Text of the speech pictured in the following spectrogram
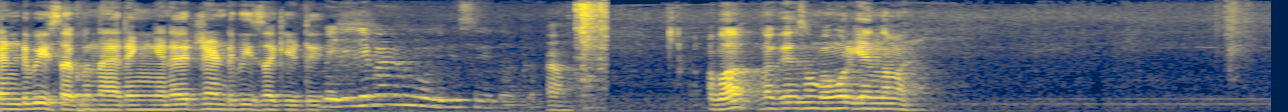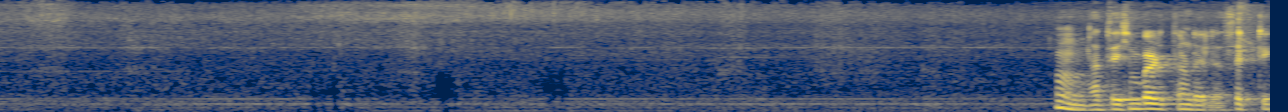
രണ്ട് പീസ് ആക്കും. നേരെ ഇങ്ങനെ ഒരു രണ്ട് പീസാക്കിയിട്ട് പീസ് ആ. അപ്പൊ നമുക്ക് സംഭവം മുറിക്കാൻ നമ്മ അത്യാവശ്യം പഴുത്തുണ്ടല്ലോ സെറ്റ്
